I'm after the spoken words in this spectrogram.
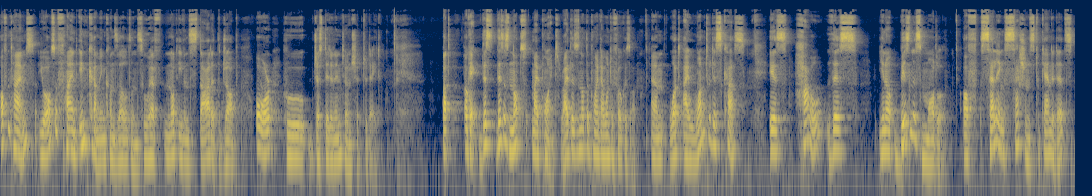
oftentimes you also find incoming consultants who have not even started the job or who just did an internship to date. But okay, this this is not my point, right? This is not the point I want to focus on. Um, what I want to discuss is how this you know business model of selling sessions to candidates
